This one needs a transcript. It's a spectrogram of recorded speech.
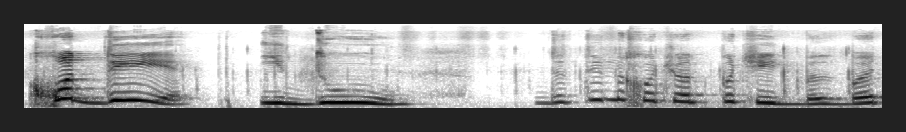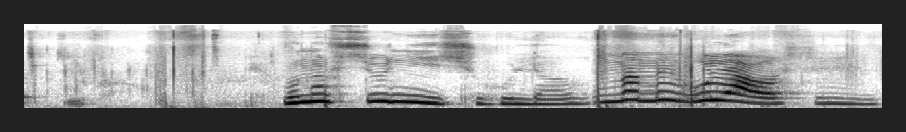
Ходи! Іду. Дитина хоче відпочити без батьків. Вона всю ніч гуляла. Вона не гуляла всю ніч.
